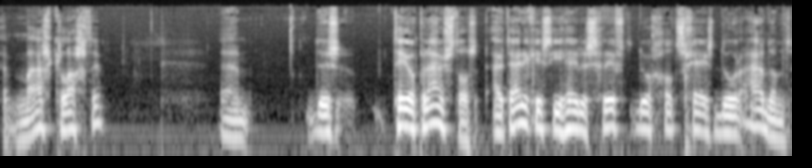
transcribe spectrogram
eh, maagklachten. Um, dus Theopneustos. Uiteindelijk is die hele schrift door Gods geest doorademd,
